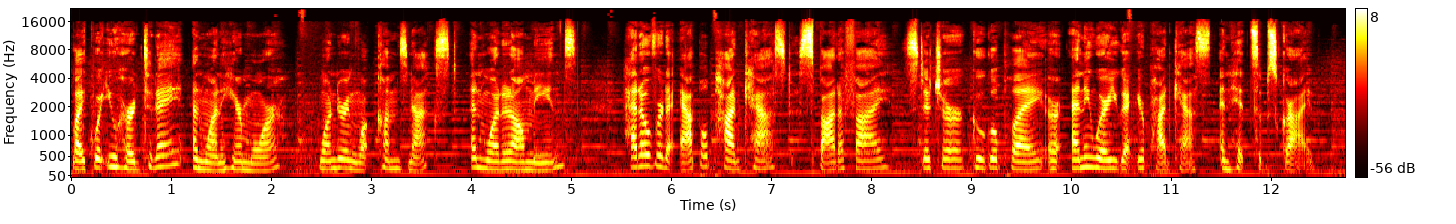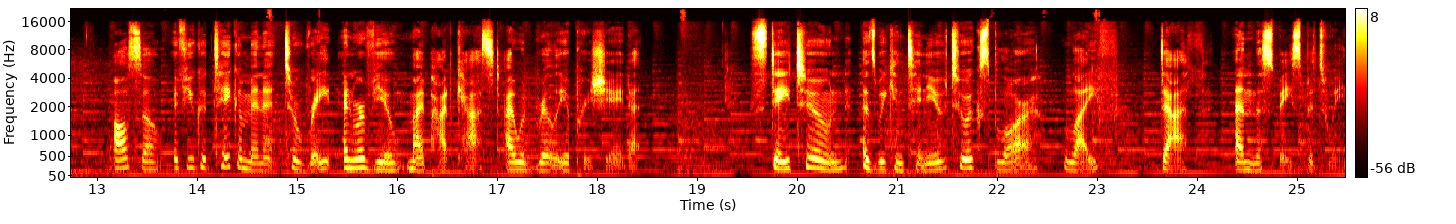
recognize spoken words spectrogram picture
Like what you heard today and want to hear more? Wondering what comes next and what it all means? head over to Apple Podcast, Spotify, Stitcher, Google Play, or anywhere you get your podcasts and hit subscribe. Also, if you could take a minute to rate and review my podcast, I would really appreciate it. Stay tuned as we continue to explore life, death, and the space between.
